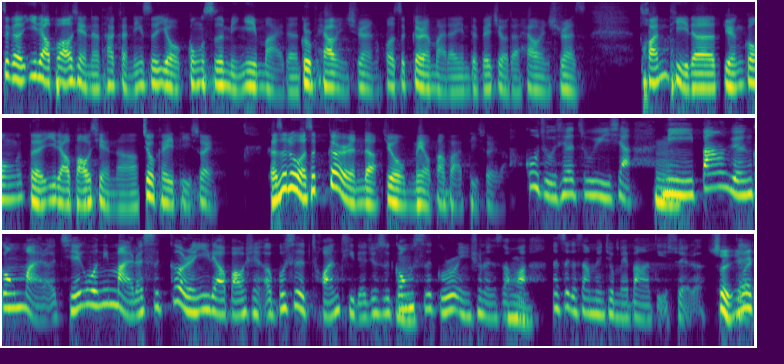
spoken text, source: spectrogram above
这个医疗保险呢，它肯定是有公司名义买的 group health insurance，或者是个人买的 individual 的 health insurance。团体的员工的医疗保险呢，就可以抵税。可是如果是个人的，就没有办法抵税了。雇主先注意一下，你帮员工买了，结果你买的是个人医疗保险，而不是团体的，就是公司 group insurance 的话，那这个上面就没办法抵税了。是因为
